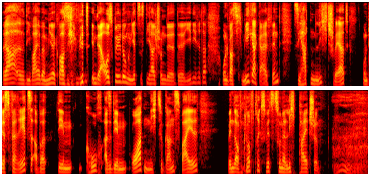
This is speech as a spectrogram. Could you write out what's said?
Ja, äh, die war ja bei mir quasi mit in der Ausbildung und jetzt ist die halt schon der, der Jedi-Ritter. Und was ich mega geil finde, sie hat ein Lichtschwert und das verrät sie aber dem Hoch, also dem Orden nicht so ganz, weil, wenn du auf den Knopf drückst, wird es zu einer Lichtpeitsche. Ah,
